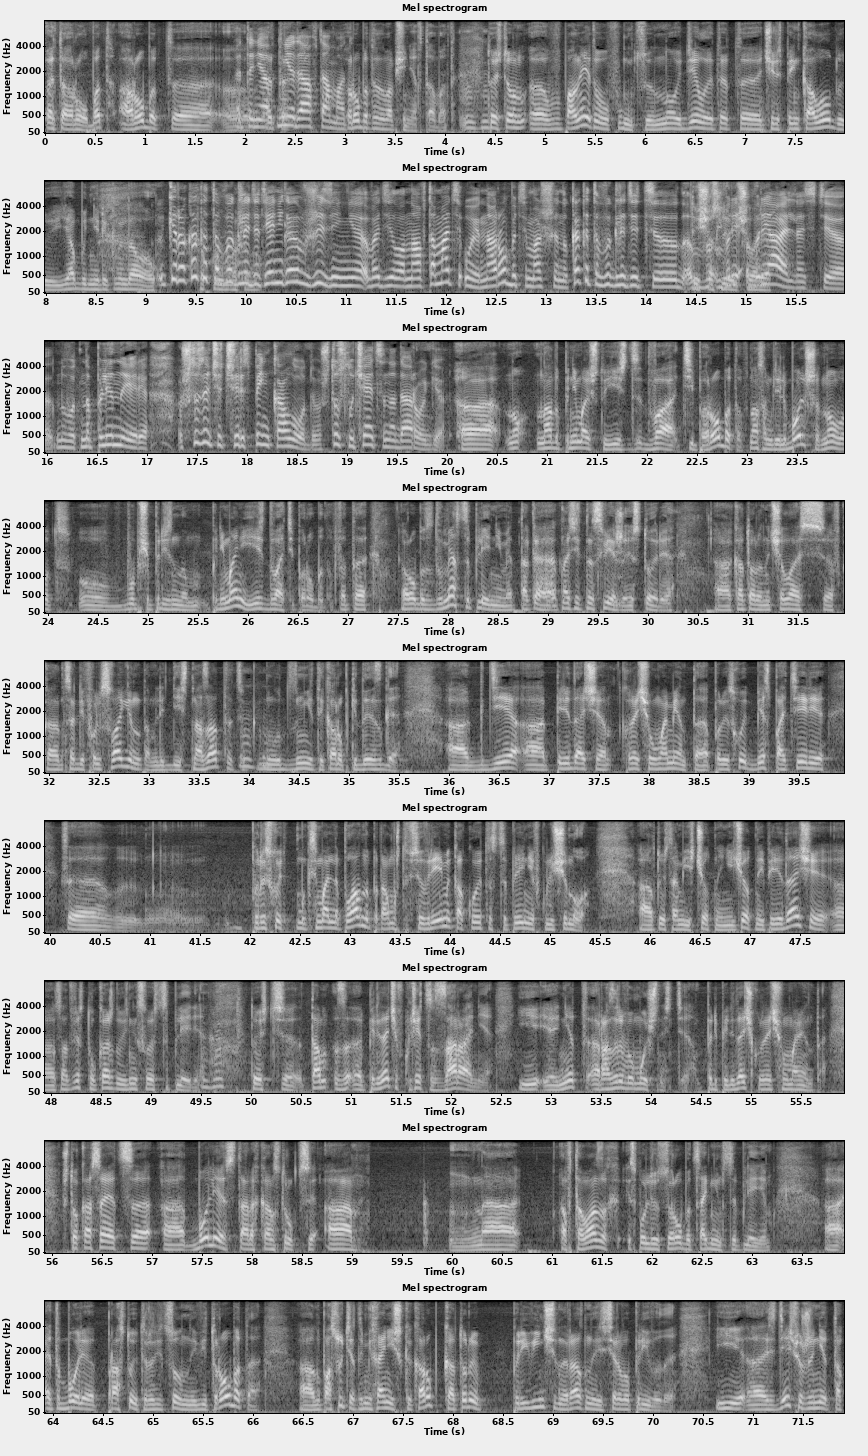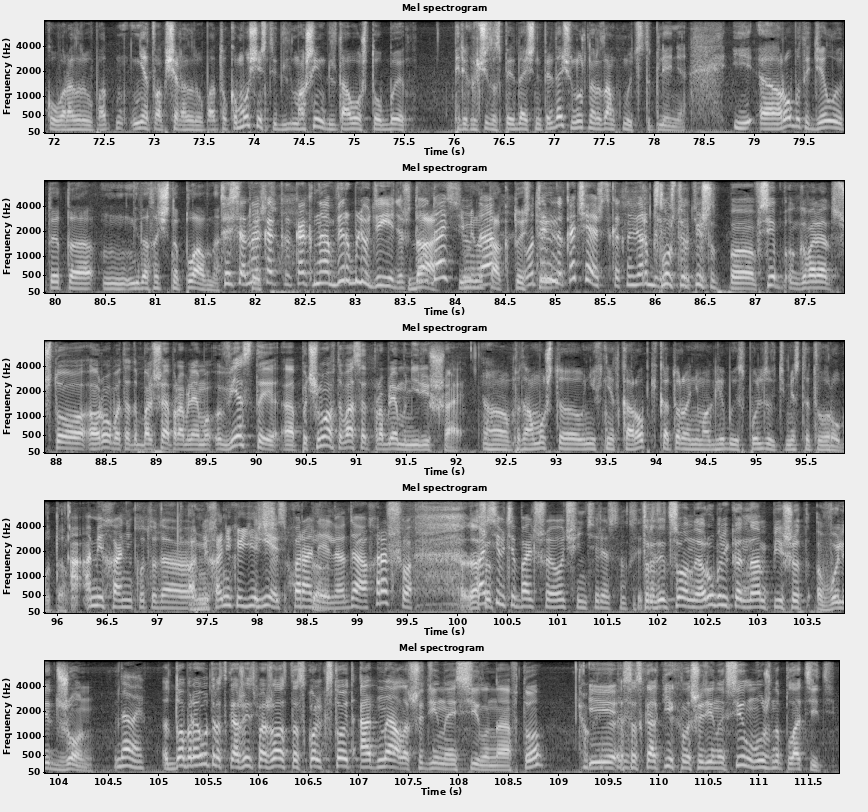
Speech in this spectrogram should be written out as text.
это робот, а робот... э, Это не, не до автомата. Робот это вообще не автомат. То есть он э, выполняет его функцию, но делает это через пень-колоду, и я бы не рекомендовал. Кира, как это выглядит? машину. Я никогда в жизни не водила на автомате, ой, на роботе машину. Как это выглядит э, в, в в реальности, ну вот на пленэре? Что значит через пень-колоду? Что случается на дороге? А, ну, надо понимать, что есть два типа роботов, на самом деле больше, но вот о, в общепризнанном понимании есть два типа роботов. Это робот с двумя сцеплениями, это такая относительно свежая история, которая началась в концерне Volkswagen там лет 10 назад, эти, ну, вот знаменитые коробки DSG, а, где а, передача крутящего момента происходит без потери э, происходит максимально плавно, потому что все время какое-то сцепление включено. А, то есть там есть четные и нечетные передачи, соответственно, у каждого из них свое сцепление. То есть э, там передача включается заранее, и э, нет разрыва мощности при передаче крутящего момента. Что касается более старых конструкций, а на автовазах используется робот с одним сцеплением. А, Это более простой традиционный вид робота, а, но по сути это механическая коробка, которой привинчены разные сервоприводы. И а, здесь уже нет такого разрыва, нет вообще разрыва потока мощности для машины для того, чтобы переключиться с передачи на передачу, нужно разомкнуть сцепление. И э, роботы делают это м, недостаточно плавно. То есть она как, как на верблюде едешь Да, туда-сюда. именно так. То есть вот ты- именно качаешься, как на верблюде. Слушатель пишет, э, все говорят, что робот это большая проблема Весты. А Почему АвтоВАЗ эту проблему не решает? Э, потому что у них нет коробки, которую они могли бы использовать вместо этого робота. А, а механику туда... А механика есть. Есть параллельно, да, хорошо. Наша- Спасибо тебе большое, очень интересно, кстати. Традиционная рубрика нам пишет Валиджон. Давай. Доброе утро. Скажите, пожалуйста, сколько стоит одна лошадиная сила на авто? и со скольких лошадиных сил нужно платить?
